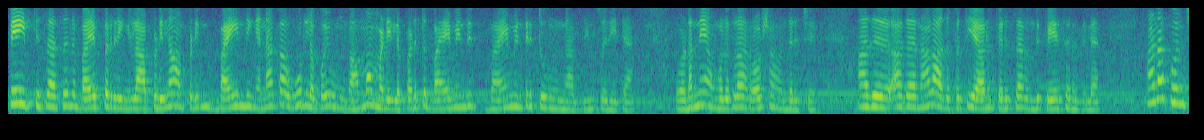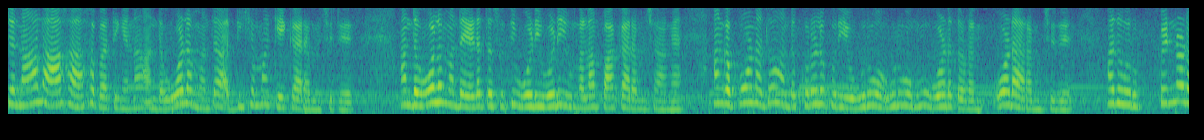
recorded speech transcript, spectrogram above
பேய் பிசாசுன்னு பயப்படுறீங்களா? அப்படிலாம் அப்படின்னு பயந்தீங்கன்னாக்கா ஊரில் போய் உங்கள் அம்மா மடியில் படுத்து பயமின்றி பயமின்றி தூங்குங்க அப்படின்னு சொல்லிட்டேன். உடனே அவங்களுக்குலாம் ரோஷம் வந்துருச்சு. அது அதனால் அதை பற்றி யாரும் பெருசாக வந்து பேசுறதில்ல. ஆனால் ஆனா கொஞ்ச நாள் ஆக ஆக பார்த்தீங்கன்னா அந்த ஓலம் வந்து அதிகமாக கேட்க ஆரம்பிச்சிட்டு அந்த ஓலம் அந்த இடத்த சுற்றி ஓடி ஓடி இவங்கெல்லாம் பார்க்க ஆரம்பித்தாங்க அங்கே போனதும் அந்த குரலுக்குரிய உருவம் உருவமும் ஓட தொடங்க ஓட ஆரம்பிச்சது. அது ஒரு பெண்ணோட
